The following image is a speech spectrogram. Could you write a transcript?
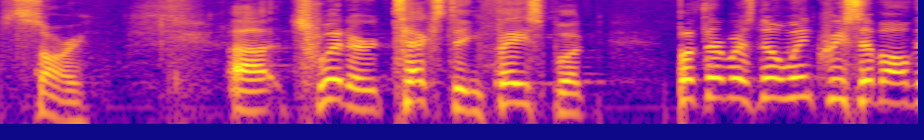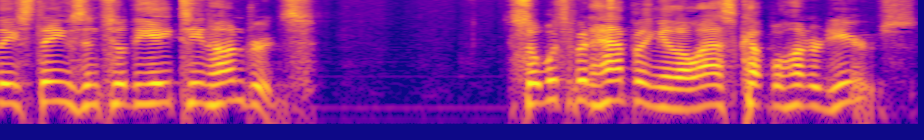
sorry. Uh, Twitter, texting, Facebook, but there was no increase of all these things until the 1800s. So, what's been happening in the last couple hundred years?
